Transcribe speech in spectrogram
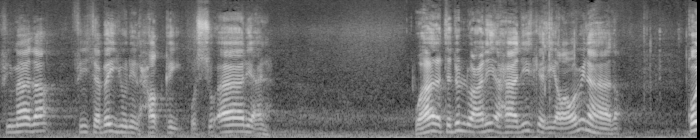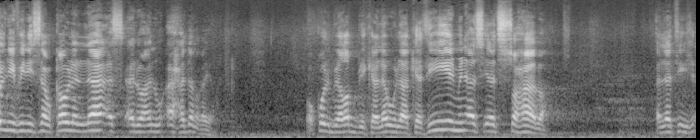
في ماذا؟ في تبين الحق والسؤال عنه. وهذا تدل عليه أحاديث كثيرة ومن هذا قل لي في الإسلام قولا لا أسأل عنه أحدا غيرك وقل بربك لولا كثير من أسئلة الصحابة التي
